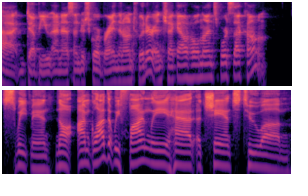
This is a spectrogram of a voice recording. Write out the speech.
Uh, WNS underscore Brandon on Twitter and check out whole9sports.com. Sweet man. No, I'm glad that we finally had a chance to um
